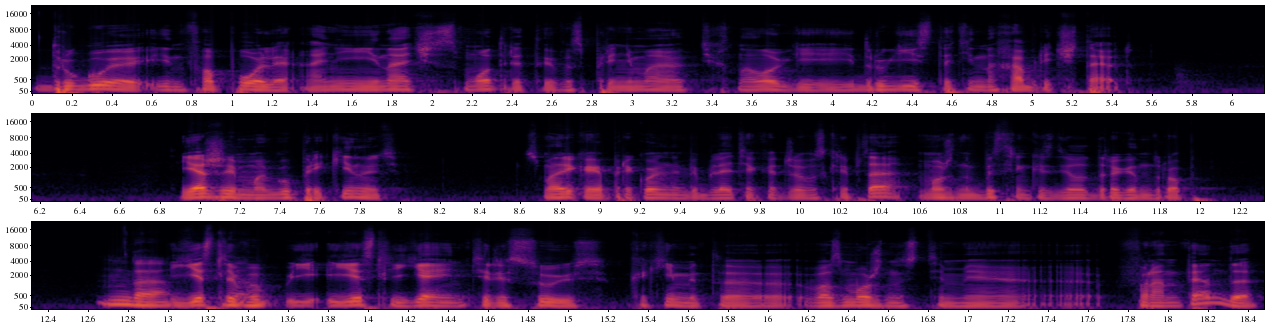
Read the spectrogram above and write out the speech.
другое инфополе. Они иначе смотрят и воспринимают технологии, и другие статьи на Хабре читают. Я же им могу прикинуть, смотри, какая прикольная библиотека JavaScript, можно быстренько сделать drag-and-drop. Да. Если, да. вы, если я интересуюсь какими-то возможностями э, фронтенда,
